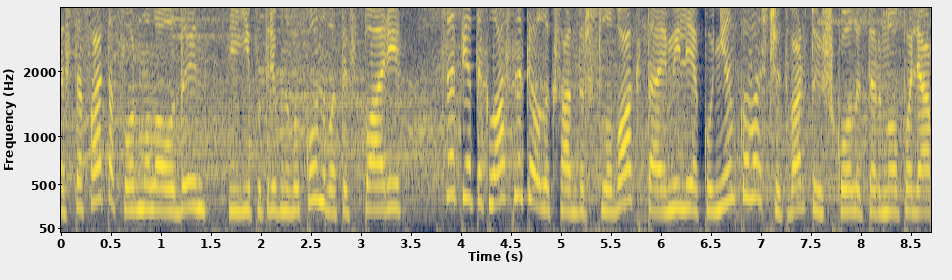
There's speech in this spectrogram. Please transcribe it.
естафета Формула 1 Її потрібно виконувати в парі. Це п'ятикласники Олександр Словак та Емілія Конєнкова з четвертої школи Тернополя.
